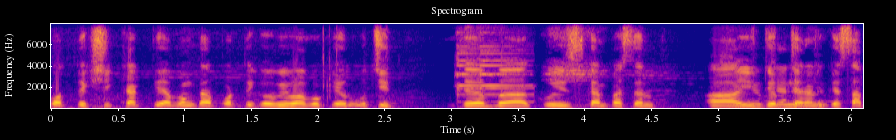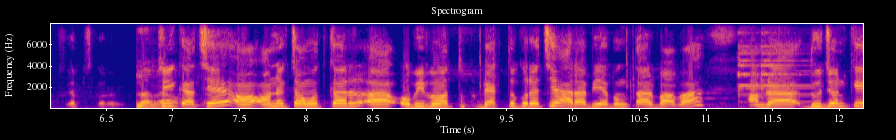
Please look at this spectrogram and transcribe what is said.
প্রত্যেক শিক্ষার্থী এবং তার প্রত্যেক অভিভাবকের উচিত যে কুইজ ক্যাম্পাসের ইউটিউব চ্যানেলকে সাবস্ক্রাইব করেন ঠিক আছে অনেক চমৎকার অভিমত ব্যক্ত করেছে আরাবি এবং তার বাবা। আমরা দুজনকে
